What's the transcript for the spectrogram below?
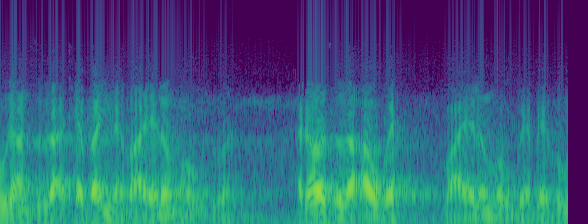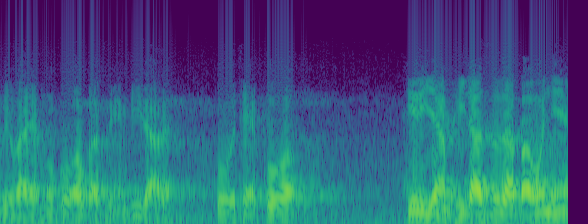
ဥဒ္ဒံဆိုတာအထက်ပိုင်းပဲပါရဲလို့မဟုတ်ဘူးသူက အတော်ဆိုတာအောက်ပဲဘာရဲလုံးမဟုတ်ပဲပဲဘူးရပါရဲ့မဟုတ်ကိုအောက်ကဆိုရင်ပြီးတာပဲကိုအထက်ကိုအောက်ကိရိယာဖီလာဆိုတာပဝန်းကျင်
